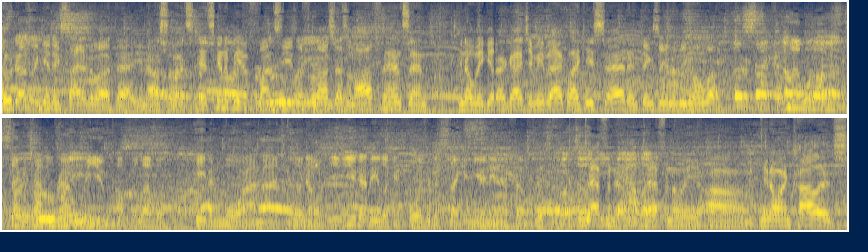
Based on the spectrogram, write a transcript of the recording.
Who doesn't get excited about that? You know, so it's it's going to be a fun season for us as an offense, and you know we get our guy Jimmy back, like you said, and things are going to be going well. Your comfort level, second time around for you, comfort level even more, I imagine. You know, you're going to be looking forward to the second year in the NFL. Definitely, definitely. Um, you know, in college,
